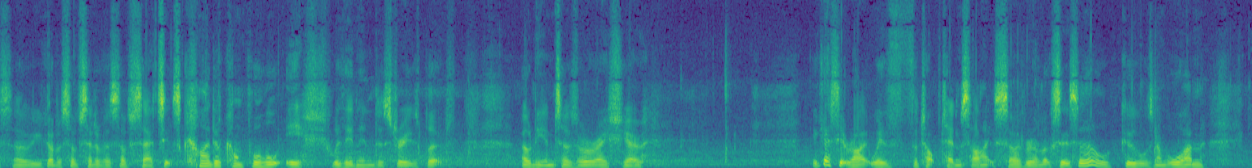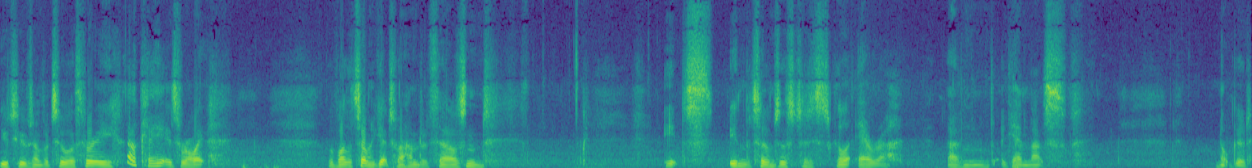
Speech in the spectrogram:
so you've got a subset of a subset. It's kind of comparable-ish within industries, but only in terms of a ratio. It gets it right with the top 10 sites, so everyone looks at it and says, oh, Google's number one, YouTube's number two or three. Okay, it's right. But by the time you get to 100,000, it's in the terms of statistical error, and again, that's not good.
